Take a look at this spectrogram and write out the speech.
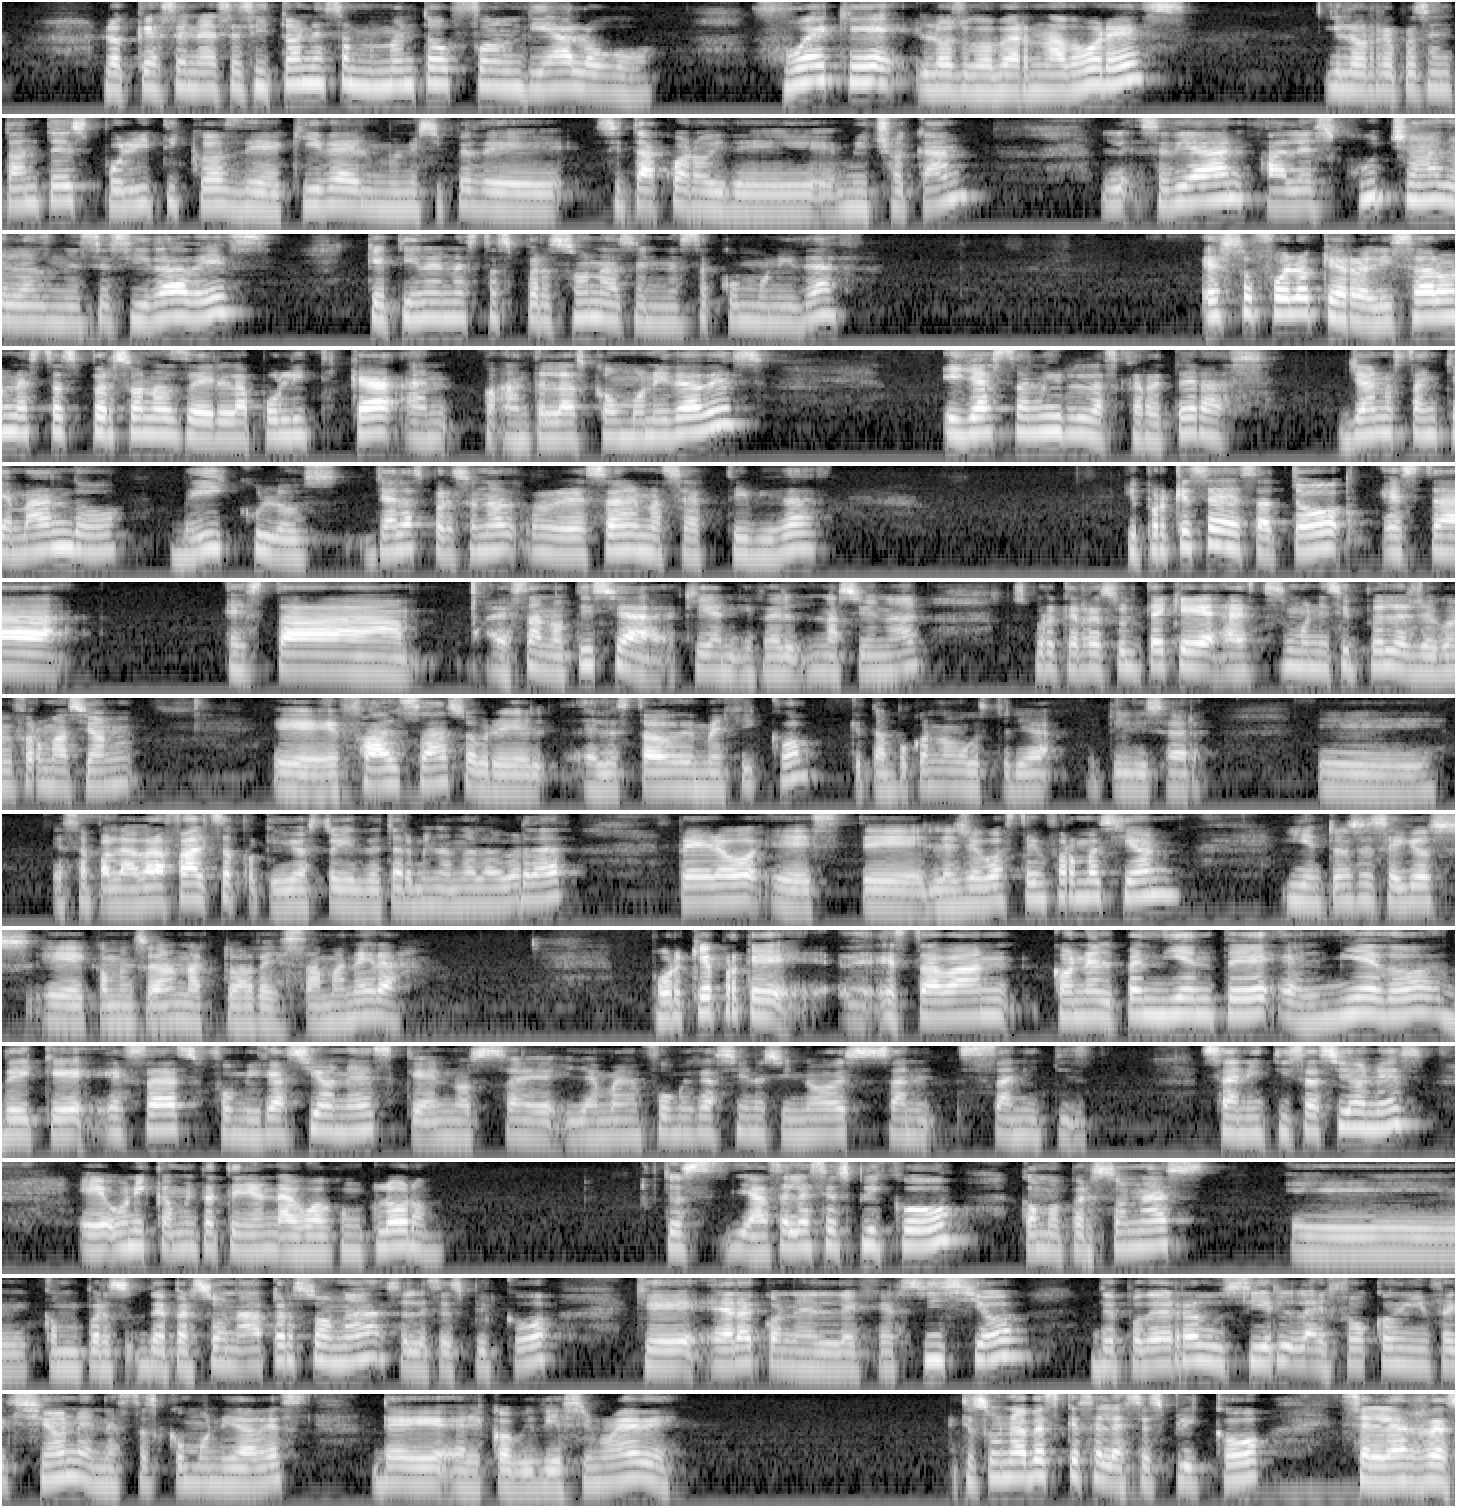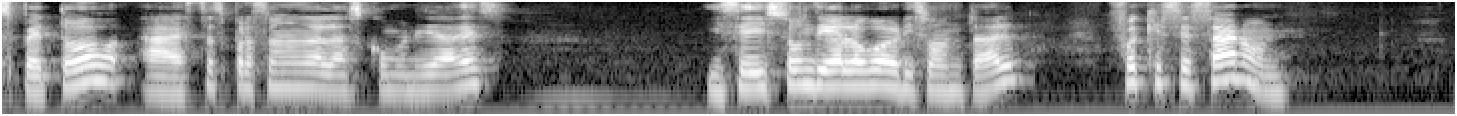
Lo que se necesitó en ese momento fue un diálogo. Fue que los gobernadores y los representantes políticos de aquí del municipio de Zitácuaro y de Michoacán se dieran a la escucha de las necesidades que tienen estas personas en esta comunidad. Eso fue lo que realizaron estas personas de la política ante las comunidades y ya están libres las carreteras, ya no están quemando vehículos, ya las personas regresaron a su actividad. ¿Y por qué se desató esta, esta, esta noticia aquí a nivel nacional? Pues porque resulta que a estos municipios les llegó información eh, falsa sobre el, Estado de México, que tampoco no me gustaría utilizar eh, esa palabra falsa porque yo estoy determinando la verdad, pero este, les llegó esta información y entonces ellos eh, comenzaron a actuar de esa manera. ¿Por qué? Porque estaban con el pendiente, el miedo de que esas fumigaciones, que no se llaman fumigaciones, sino es sanitizaciones, eh, únicamente tenían agua con cloro. Entonces ya se les explicó como personas, eh, como de persona a persona, se les explicó que era con el ejercicio de poder reducir el foco de infección en estas comunidades del COVID-19. Entonces una vez que se les explicó, se les respetó a estas personas de las comunidades y se hizo un diálogo horizontal, fue que cesaron.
